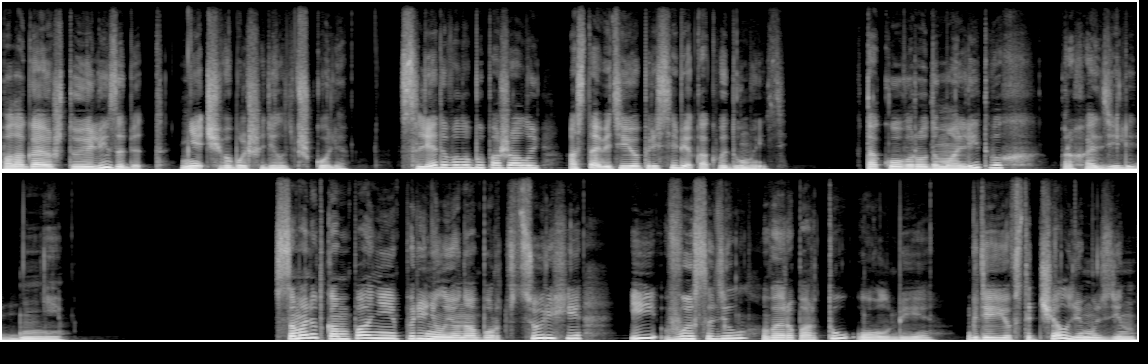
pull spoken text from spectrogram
«Полагаю, что Элизабет Нечего больше делать в школе. Следовало бы, пожалуй, оставить ее при себе, как вы думаете. В такого рода молитвах проходили дни. Самолет компании принял ее на борт в Цюрихе и высадил в аэропорту Олбии, где ее встречал лимузин.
